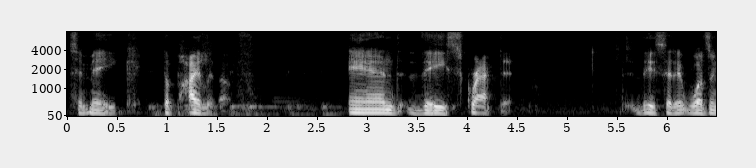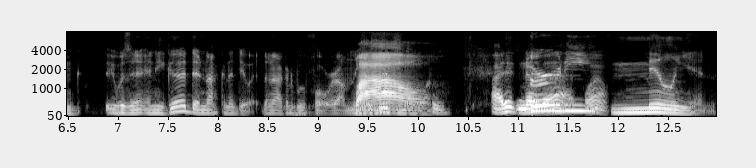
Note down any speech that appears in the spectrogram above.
to make the pilot of. And they scrapped it. They said it wasn't it wasn't any good. They're not going to do it. They're not going to move forward on the Wow. original. I didn't know Thirty that. Wow. million.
